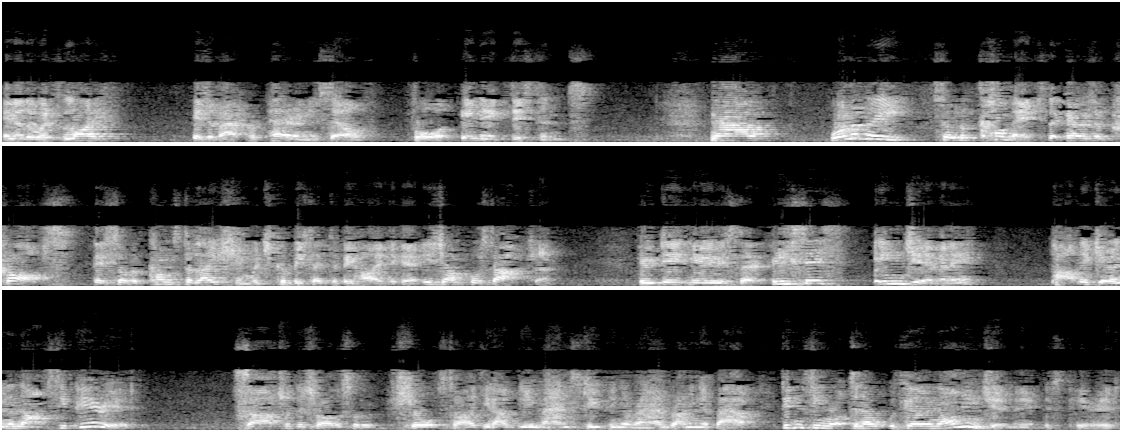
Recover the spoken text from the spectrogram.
In other words, life is about preparing yourself for inexistence. Now, one of the sort of comets that goes across this sort of constellation, which could be said to be Heidegger, is Jean-Paul Sartre, who did his uh, thesis in Germany, partly during the Nazi period. Sartre, this rather sort of short-sighted, ugly man stooping around, running about, didn't seem to know what was going on in Germany at this period.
